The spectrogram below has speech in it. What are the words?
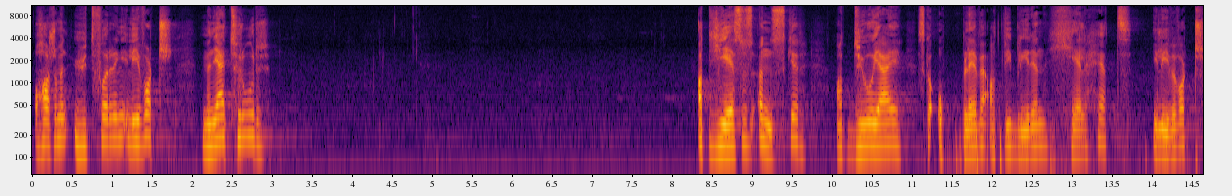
og har som en utfordring i livet vårt. Men jeg tror at Jesus ønsker at du og jeg skal oppleve at vi blir en helhet i livet vårt.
